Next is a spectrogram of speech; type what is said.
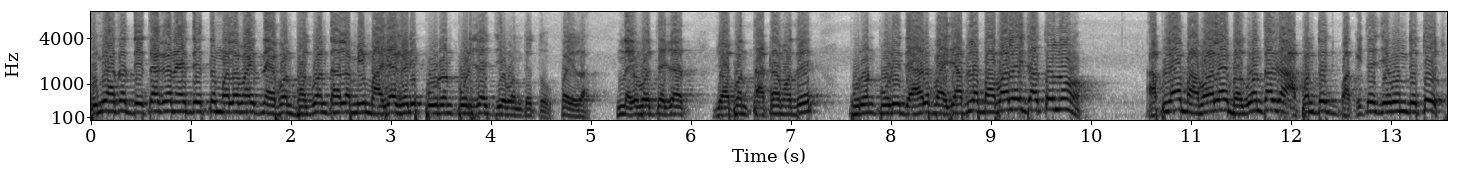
तुम्ही आता देता का नाही देत तर मला माहीत नाही पण भगवंताला मी माझ्या घरी पुरणपोळीचं जेवण देतो पहिला. नैवेद्याच्या त्याच्यात जो आपण ताटामध्ये पुरणपोळी द्यायला पाहिजे. आपल्या बाबालाही जातो ना. आपल्या बाबालाही भगवंताला आपण तर बाकीचं जेवण देतोच.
